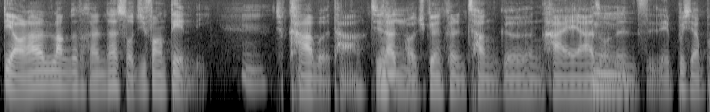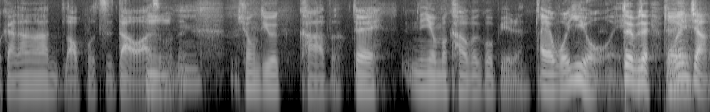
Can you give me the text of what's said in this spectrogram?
掉，他让个可能他手机放店里，嗯，就 cover 他，其实他跑去跟客人唱歌很嗨啊，什么的之类，不想不敢让他老婆知道啊什么的，兄弟会 cover，对，你有没有 cover 过别人？哎，我有哎，对不对？我跟你讲。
